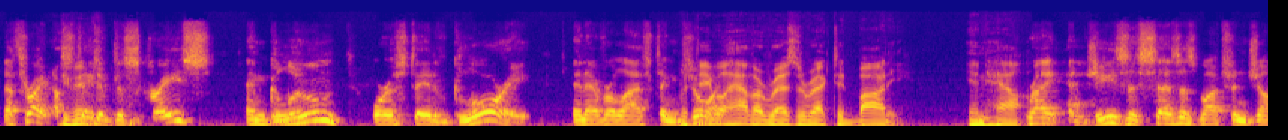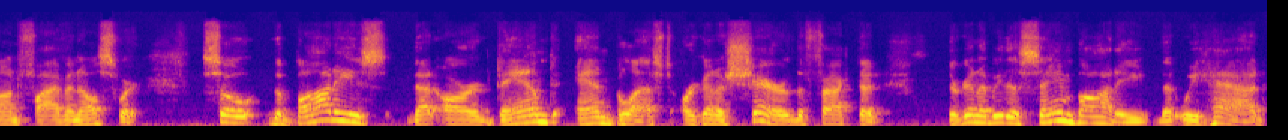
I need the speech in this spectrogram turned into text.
That's right. A state of disgrace and gloom or a state of glory and everlasting but joy. They will have a resurrected body in hell. Right. And Jesus says as much in John 5 and elsewhere. So the bodies that are damned and blessed are going to share the fact that they're going to be the same body that we had,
